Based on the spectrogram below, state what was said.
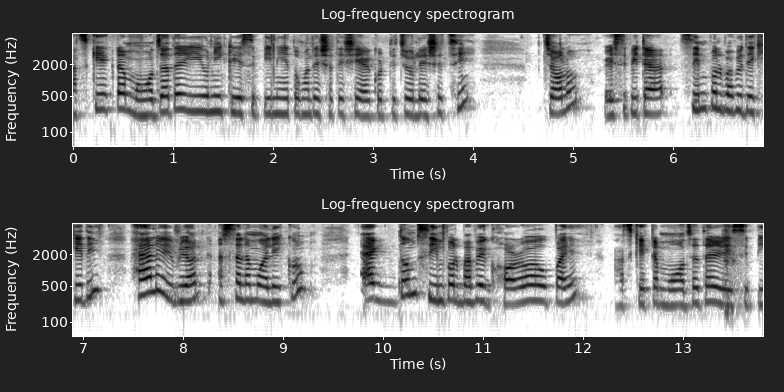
আজকে একটা মজাদার ইউনিক রেসিপি নিয়ে তোমাদের সাথে শেয়ার করতে চলে এসেছি। চলো রেসিপিটা সিম্পলভাবে দেখিয়ে দিই। হ্যালো এভরিওয়ান আসসালামু আলাইকুম। একদম সিম্পলভাবে ঘরোয়া উপায়ে আজকে একটা মজাদার রেসিপি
